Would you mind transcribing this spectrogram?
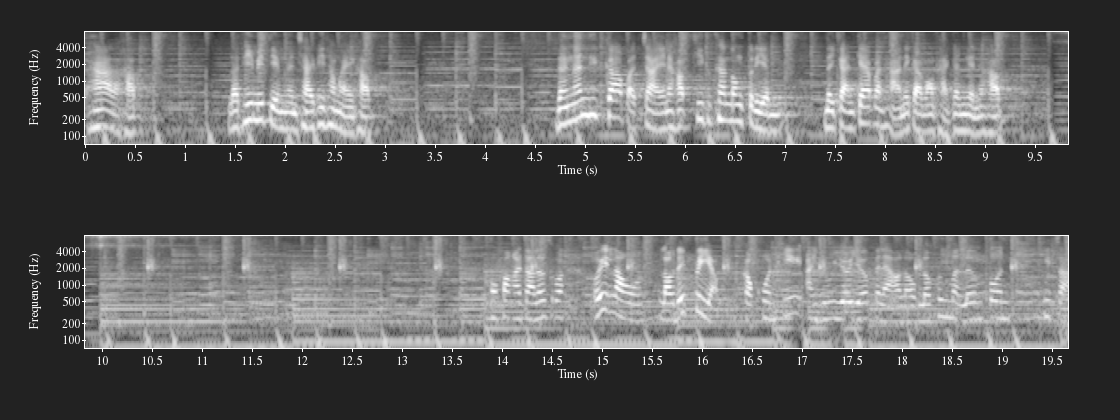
85แล้วครับ แล้วพี่ไม่เตรียมเงินใช้พี่ทำไงครับ ดังนั้นนี่9ปัจจัยนะครับ ที่ทุกท่านต้องเตรียมในการแก้ปัญหาในการวางแผนการเงินนะครับพอฟังอาจารย์แล้วรู้สึกว่า เฮ้ย เรา เราได้เปรียบกับคนที่อายุเยอะๆไปแล้ว เราเราเพิ่งมาเริ่มต้นที่จะ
